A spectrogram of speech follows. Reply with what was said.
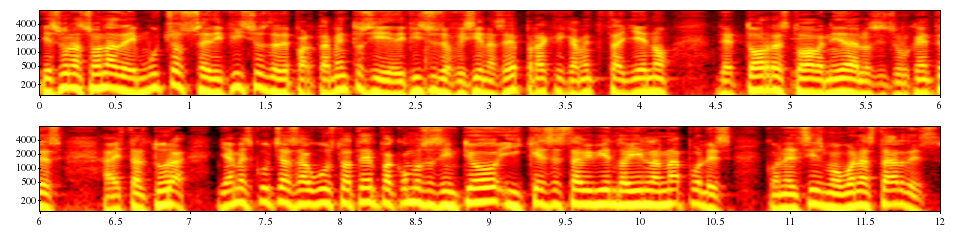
y es una zona de muchos edificios de departamentos y edificios de oficinas. ¿eh? Prácticamente está lleno de torres, toda Avenida de los Insurgentes a esta altura. Ya me escuchas, Augusto Atempa, ¿cómo se sintió y qué se está viviendo ahí en la Nápoles con el sismo? Buenas tardes.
